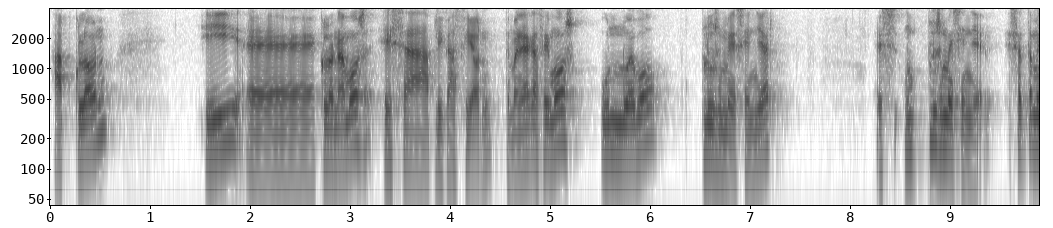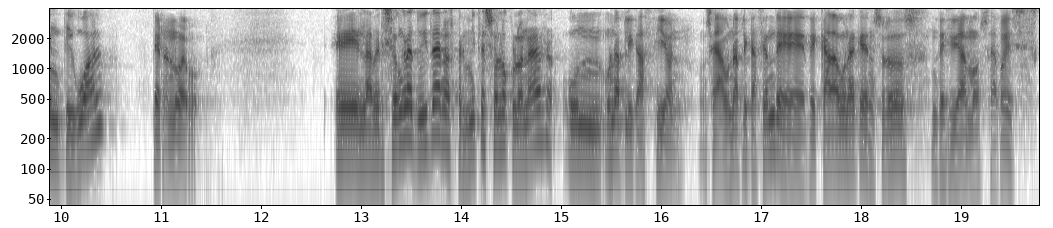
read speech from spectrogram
AppClone y eh, clonamos esa aplicación. De manera que hacemos un nuevo Plus Messenger. Es un Plus Messenger exactamente igual, pero nuevo. Eh, la versión gratuita nos permite solo clonar una aplicación, o sea, una aplicación de, cada una que nosotros decidamos. O sea, podéis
